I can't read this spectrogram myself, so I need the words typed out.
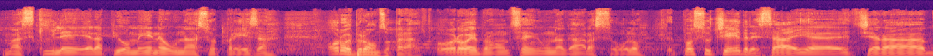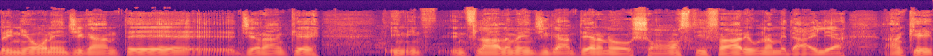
maschile era più o meno una sorpresa. Oro e bronzo peraltro. Oro e bronzo in una gara solo. Può succedere, sai, eh, c'era Brignone gigante, c'era anche in, in, in slalom in gigante erano chance di fare una medaglia, anche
